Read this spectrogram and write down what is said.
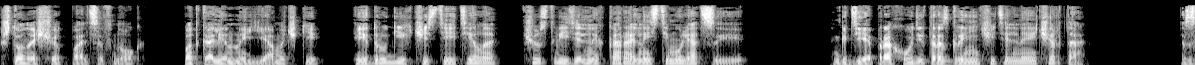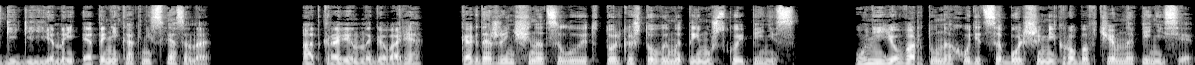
Что насчет пальцев ног, подколенной ямочки и других частей тела, чувствительных к оральной стимуляции? Где проходит разграничительная черта? С гигиеной это никак не связано. Откровенно говоря, когда женщина целует только что вымытый мужской пенис, у нее во рту находится больше микробов, чем на пенисе.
